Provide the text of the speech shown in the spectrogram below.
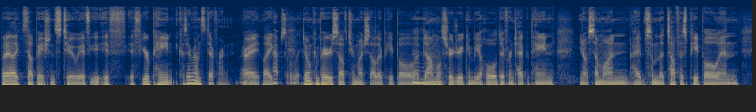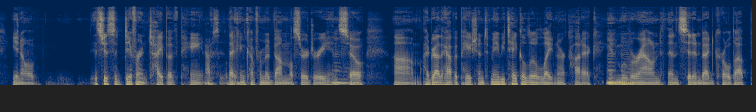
but I like to tell patients too, if you- if if your pain, because everyone's different, right? Like, Absolutely. don't compare yourself too much to other people. Abdominal surgery can be a whole different type of pain. You know, someone I have some of the toughest people, and you know, it's just a different type of pain that can come from abdominal surgery. And so um, I'd rather have a patient maybe take a little light narcotic and move around than sit in bed curled up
